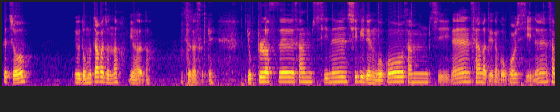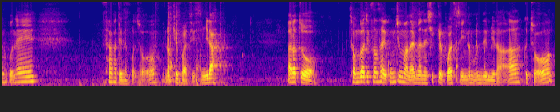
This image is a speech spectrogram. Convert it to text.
그쵸? 이거 너무 작아졌나? 미안하다. 밑에다 쓸게 6 플러스 3c는 10이 되는 거고 3c는 4가 되는 거고 c는 3분의 4가 되는 거죠 이렇게 구할 수 있습니다 알았죠? 점과 직선 사이 공식만 알면은 쉽게 구할 수 있는 문제입니다. 그쵸?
